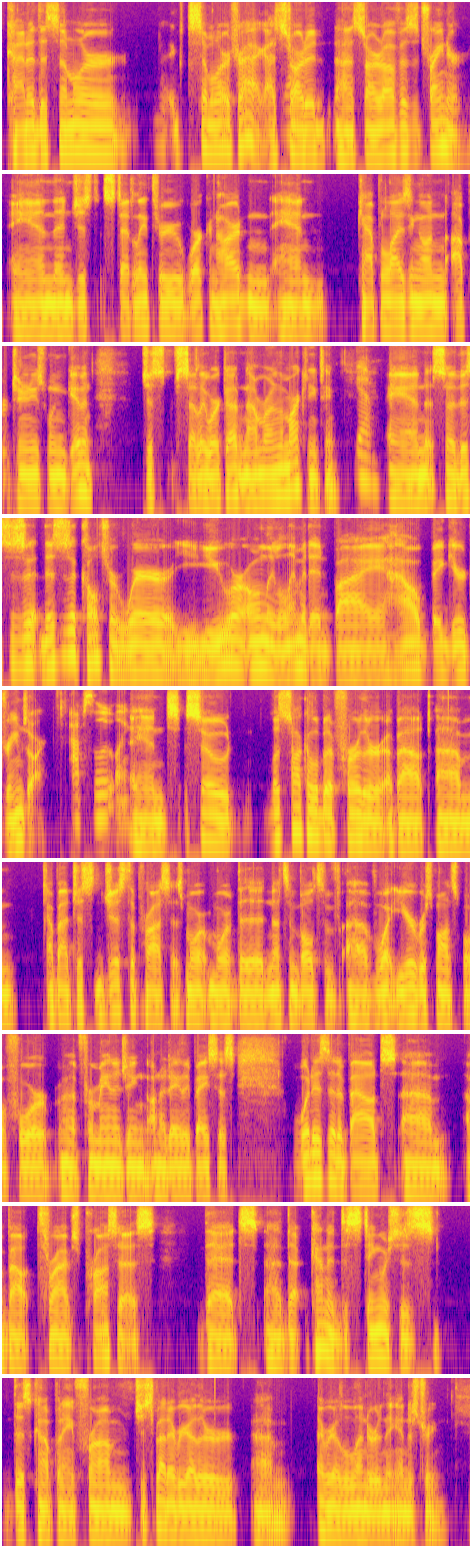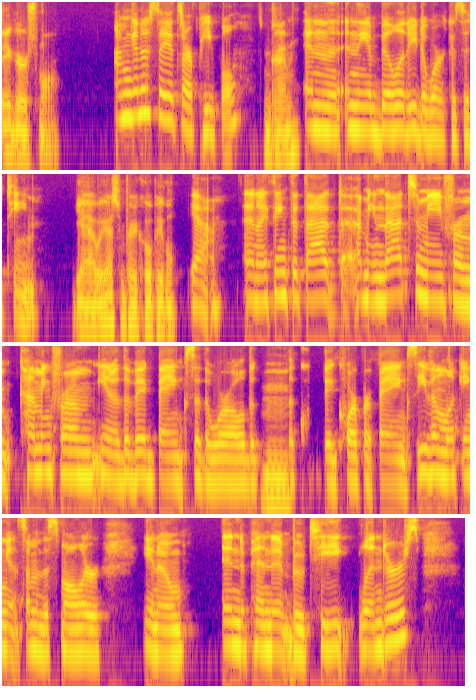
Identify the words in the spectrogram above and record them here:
kind of the similar similar track. I started uh, started off as a trainer, and then just steadily through working hard and and capitalizing on opportunities when given, just steadily worked up. Now I'm running the marketing team. Yeah. And so this is a this is a culture where you are only limited by how big your dreams are. absolutely And so let's talk a little bit further about um, about just just the process, more more of the nuts and bolts of, of what you're responsible for uh, for managing on a daily basis. What is it about um, about Thrive's process that uh, that kind of distinguishes this company from just about every other um, every other lender in the industry, big or small? i'm going to say it's our people Okay, and the, and the ability to work as a team yeah, we got some pretty cool people. Yeah. And I think that that, I mean, that to me, from coming from, you know, the big banks of the world, the, Mm, the big corporate banks, even looking at some of the smaller, you know, independent boutique lenders,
